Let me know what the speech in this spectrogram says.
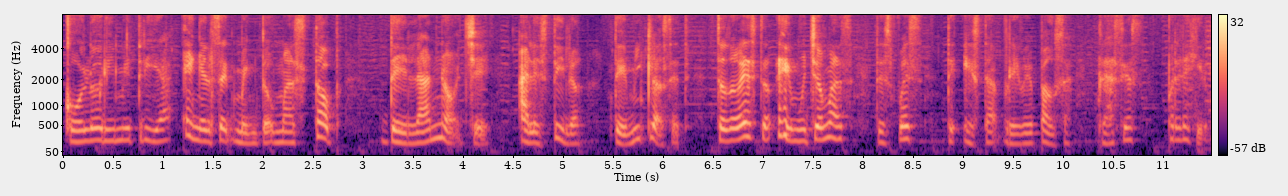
colorimetría en el segmento más top de la noche, al estilo de mi closet. Todo esto y mucho más después de esta breve pausa. Gracias por elegirme.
